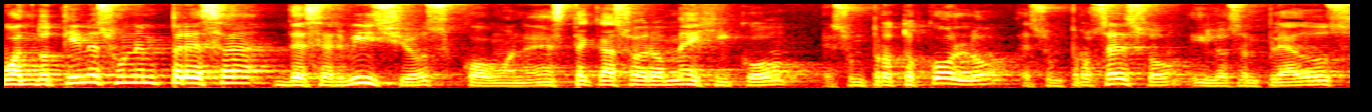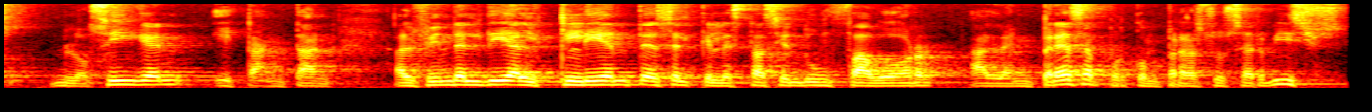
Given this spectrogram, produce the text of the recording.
Cuando tienes una empresa de servicios, como en este caso Aeroméxico, es un protocolo, es un proceso y los empleados lo siguen y tan tan. Al fin del día el cliente es el que le está haciendo un favor a la empresa por comprar sus servicios.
